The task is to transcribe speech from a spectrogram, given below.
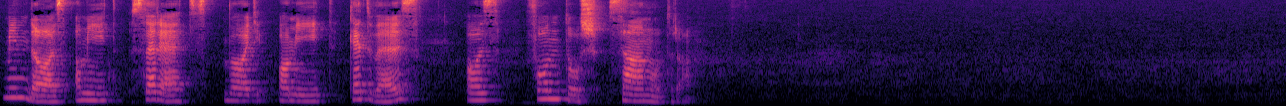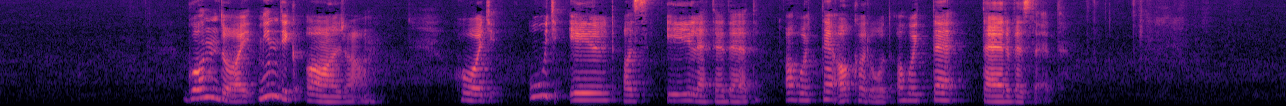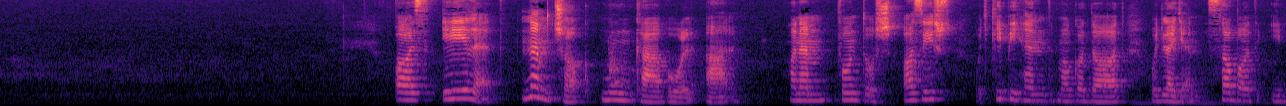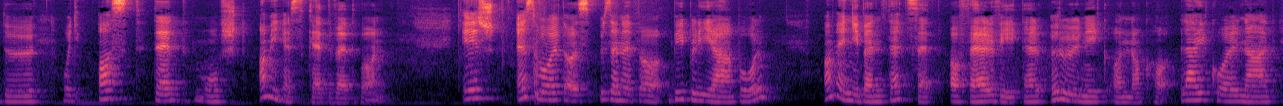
Mindaz, amit szeretsz, vagy amit kedvelsz, az fontos számodra. Gondolj mindig arra, hogy úgy éld az életedet, ahogy te akarod, ahogy te tervezed. Az élet nem csak munkából áll, hanem fontos az is, hogy kipihend magadat, hogy legyen szabad idő, hogy azt tedd most, amihez kedved van. És ez volt az üzenet a Bibliából, amennyiben tetszett a felvétel, örülnék annak, ha lájkolnád,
